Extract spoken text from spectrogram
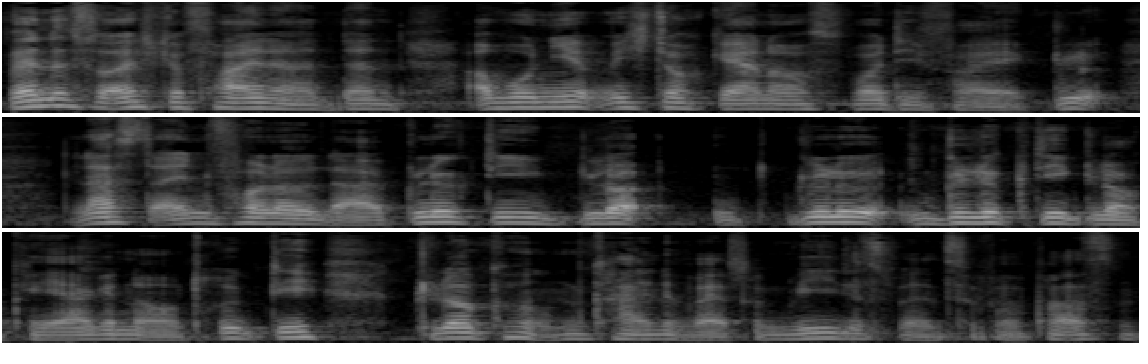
Wenn es euch gefallen hat, dann abonniert mich doch gerne auf Spotify. Gl lasst einen Follow da. Glück die Glocke Glück die Glocke, ja genau. Drückt die Glocke, um keine weiteren Videos mehr zu verpassen.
